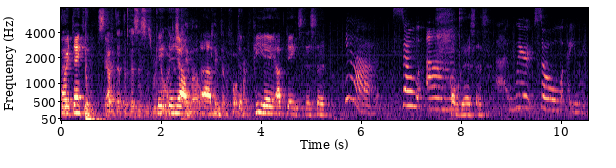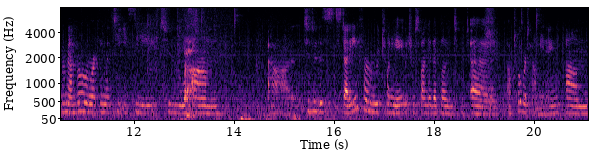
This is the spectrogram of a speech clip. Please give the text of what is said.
All right, thank you. stuff that the businesses were Okay, doing just came out, um, came to the forefront. The. PA updates this, uh, Yeah, so, um. public access. Uh, We're, so, you might remember, we're working with TEC to, um, uh, to do this study for Route twenty-eight, which was funded at the, uh, October town meeting. Um,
